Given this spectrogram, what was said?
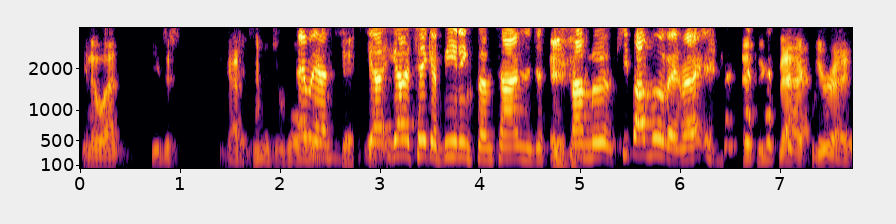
you know what? You just you got to kind of roll. Hey man, you got, you got to take a beating sometimes and just keep on moving, keep on moving, right? That's exactly right.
